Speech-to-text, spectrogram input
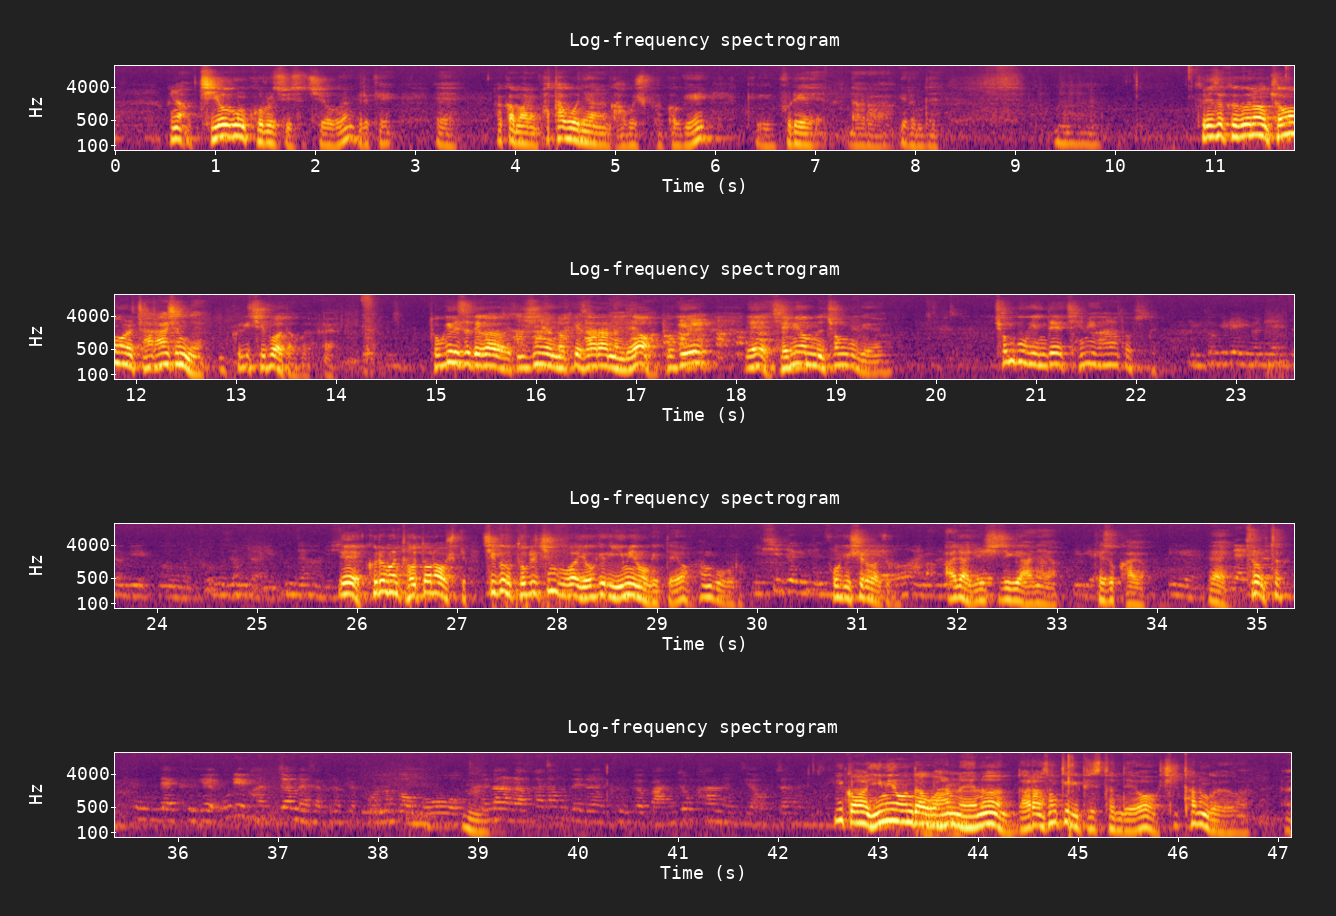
그냥 지역은 고를 수 있어. 지역은 이렇게 예. 아까 말한 파타고니아는 가고 싶어요. 거기 그 불의 나라 이런데. 음, 그래서 그거는 경험을 잘 하셨네요. 그게 지루하다고요. 예. 독일에서 내가 20년 넘게 살았는데요. 독일 예 재미없는 천국이에요. 천국인데 재미가 하나도 없어요. 독일에 이번에 저기 어, 부부정당이 분장하기 예, 그러면 더 떠나고 싶죠. 지금 독일 친구가 여기로 이민 오겠대요, 한국으로. 일시적인 현상 보기 싫어가지고. 아니, 아니, 일시적이 아니에요. 계속 가요. 예, 근데, 트럼, 그, 트, 근데 그게 우리 관점에서 그렇게 보는 거고 음. 그 나라 사람들은 그거 만족하는지 어쩌는지 그러니까 이민 온다고 하는 애는 나랑 성격이 비슷한데요. 싫다는 거예요. 예.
